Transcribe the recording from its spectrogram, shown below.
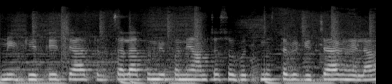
मी घेते चहा तर चला तुम्ही पण आमच्यासोबत मस्तपैकी चहा घ्यायला.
